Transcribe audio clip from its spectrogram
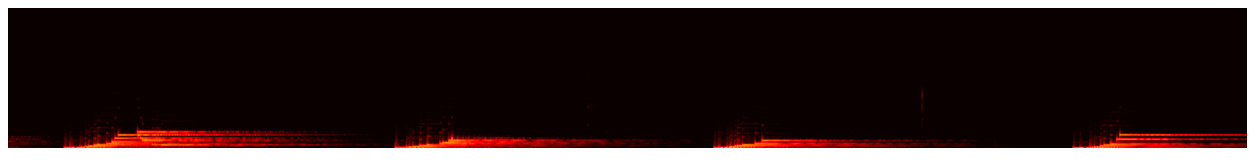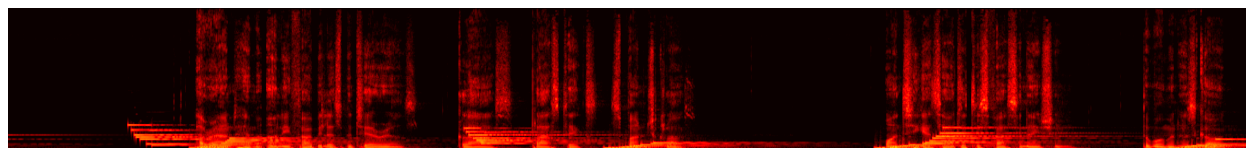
Around him only fabulous materials glass, plastics, sponge cloth. Once he gets out of this fascination, the woman has gone.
